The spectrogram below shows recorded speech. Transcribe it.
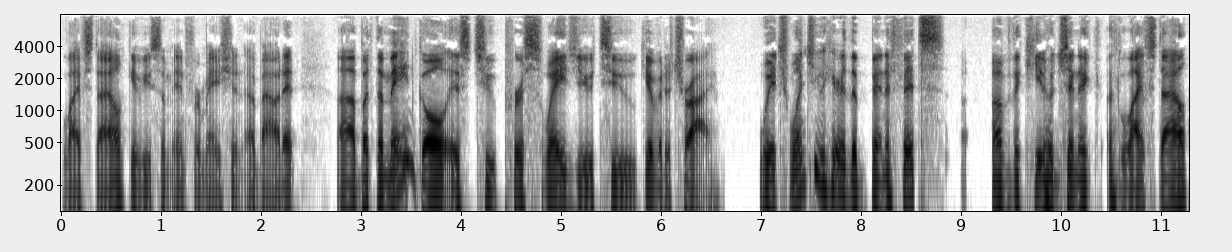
lifestyle, give you some information about it. Uh, but the main goal is to persuade you to give it a try. Which, once you hear the benefits of the ketogenic lifestyle,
